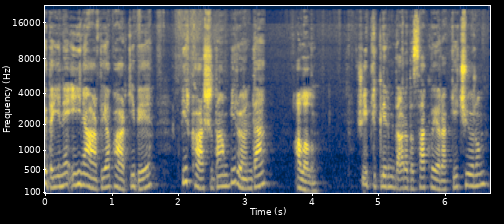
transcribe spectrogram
Burayı da yine iğne ardı yapar gibi bir karşıdan bir önden alalım. Şu ipliklerimi de arada saklayarak geçiyorum.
